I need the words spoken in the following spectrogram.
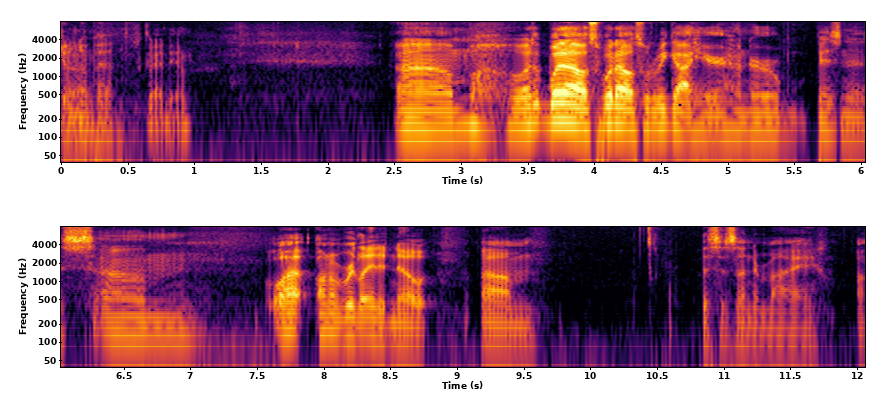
Get a notepad. it's a good idea. Um, what what else? What else? What do we got here under business? Um, Well, on a related note, um, this is under my uh,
